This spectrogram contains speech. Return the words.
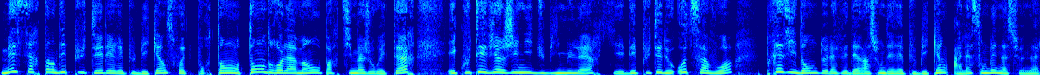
mais certains députés, les Républicains, souhaitent pourtant tendre la main au parti majoritaire. Écoutez Virginie Duby-Muller, qui est députée de Haute-Savoie, présidente de la Fédération des Républicains à l'Assemblée nationale.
